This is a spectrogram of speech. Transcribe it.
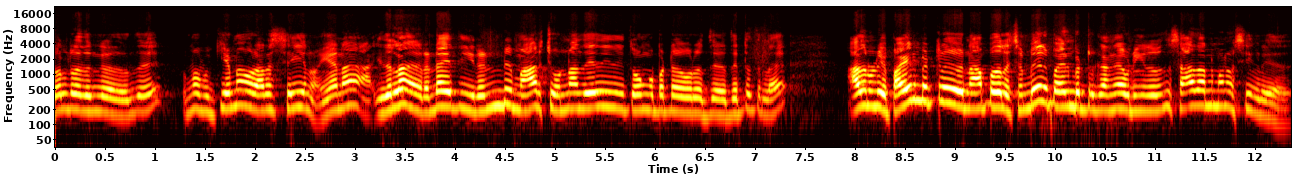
சொல்கிறதுங்கிறது வந்து ரொம்ப முக்கியமாக ஒரு அரசு செய்யணும். ஏன்னா இதெல்லாம் ரெண்டாயிரத்தி ரெண்டு மார்ச் ஒன்றாந்தேதி துவங்கப்பட்ட ஒரு திட்டத்தில் அதனுடைய பயன்பெற்று நாற்பது லட்சம் பேர் பயன்பெற்றிருக்காங்க அப்படிங்கிறது வந்து சாதாரணமான விஷயம் கிடையாது.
